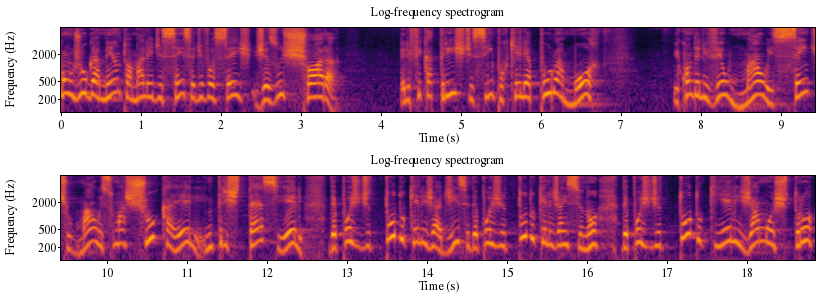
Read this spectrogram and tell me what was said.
Com julgamento, a maledicência de vocês. Jesus chora. Ele fica triste sim, porque ele é puro amor. E quando ele vê o mal e sente o mal, isso machuca ele, entristece ele. Depois de tudo que ele já disse, depois de tudo que ele já ensinou, depois de tudo que ele já mostrou,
